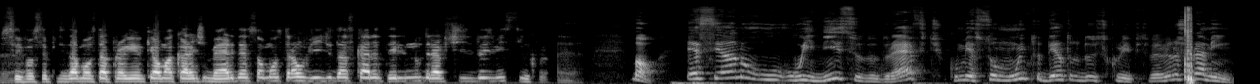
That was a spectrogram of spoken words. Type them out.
Se você precisar mostrar pra alguém que é uma cara de merda, é só mostrar o vídeo das caras dele no draft de 2005. É. Bom, esse ano, o, o, início do draft começou muito dentro do script, pelo menos para mim.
